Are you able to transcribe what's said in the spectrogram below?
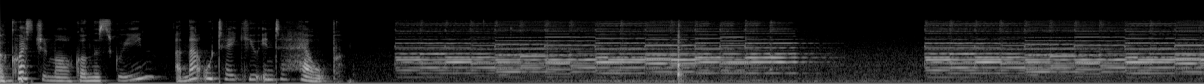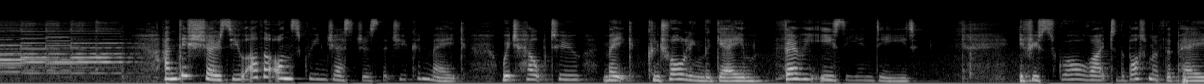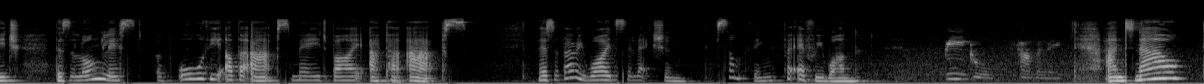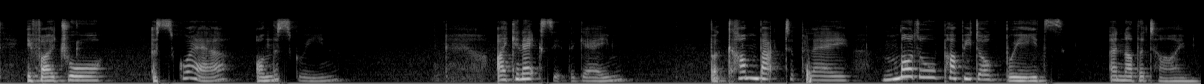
a question mark on the screen and that will take you into help. And this shows you other on-screen gestures that you can make which help to make controlling the game very easy indeed. If you scroll right to the bottom of the page, there's a long list of all the other apps made by Appa Apps. There's a very wide selection, something for everyone. Beagle family. And now, if I draw a square on the screen, I can exit the game, but come back to play Model Puppy Dog Breeds another time.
